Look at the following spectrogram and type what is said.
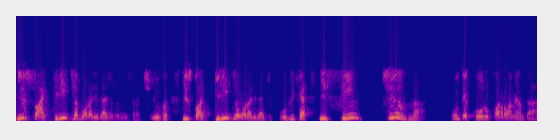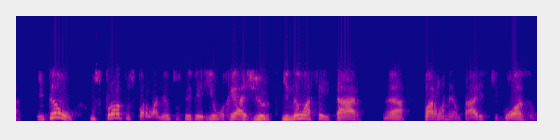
Isso agride a moralidade administrativa, isso agride a moralidade pública e sim tisna o decoro parlamentar. Então, os próprios parlamentos deveriam reagir e não aceitar né, parlamentares que gozam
